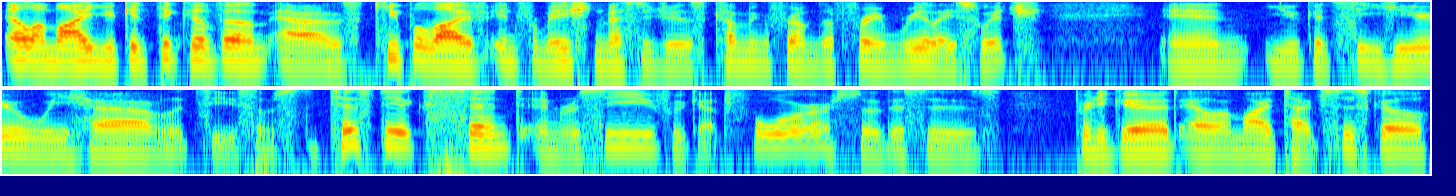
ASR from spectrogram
LMI. You can think of them as keep alive information messages coming from the frame relay switch. And you can see here we have, let's see, some statistics sent and received. We got four, so this is pretty good. LMI type Cisco.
